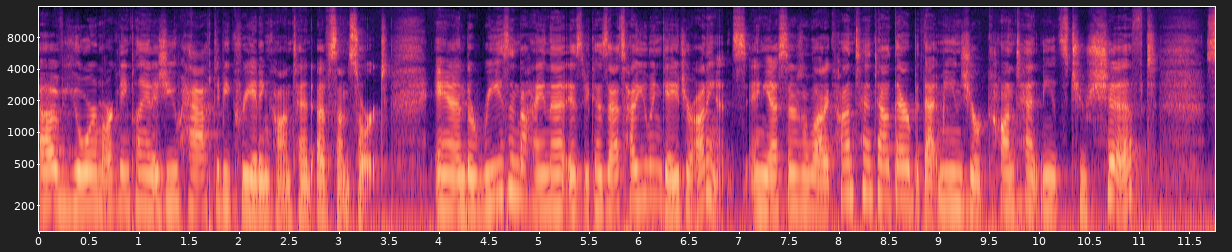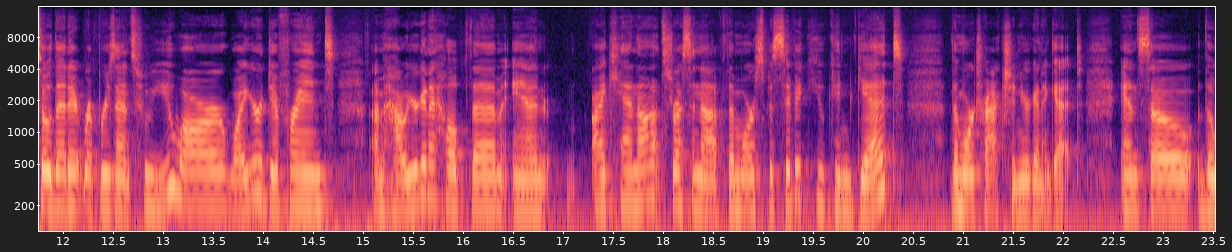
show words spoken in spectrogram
of your marketing plan is you have to be creating content of some sort. And the reason behind that is because that's how you engage your audience. And yes, there's a lot of content out there, but that means your content needs to shift so that it represents who you are, why you're different, um, how you're going to help them. And I cannot stress enough the more specific you can get, the more traction you're going to get. And so, the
